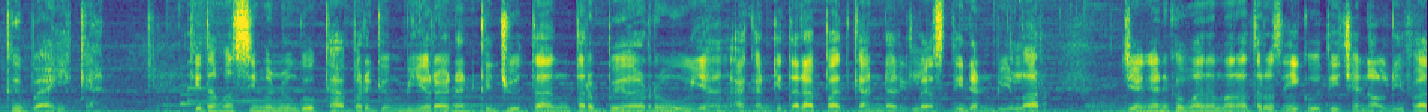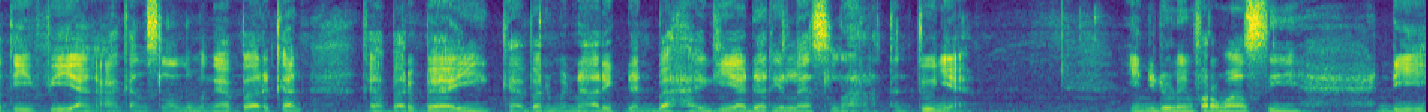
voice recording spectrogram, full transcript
kebaikan. Kita masih menunggu kabar gembira dan kejutan terbaru yang akan kita dapatkan dari Lesti dan Bilar. Jangan ke mana-mana terus ikuti channel Diva TV yang akan selalu mengabarkan kabar baik, kabar menarik, dan bahagia dari Leslar tentunya. Ini dulu informasi di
